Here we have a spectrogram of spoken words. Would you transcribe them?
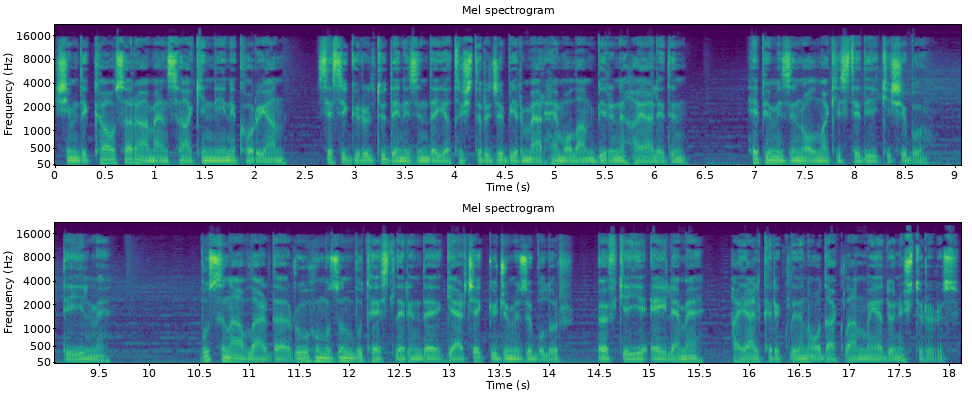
Şimdi kaosa rağmen sakinliğini koruyan, sesi gürültü denizinde yatıştırıcı bir merhem olan birini hayal edin. Hepimizin olmak istediği kişi bu, değil mi? Bu sınavlarda ruhumuzun bu testlerinde gerçek gücümüzü bulur, öfkeyi eyleme, hayal kırıklığına odaklanmaya dönüştürürüz.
